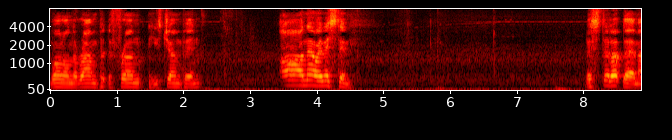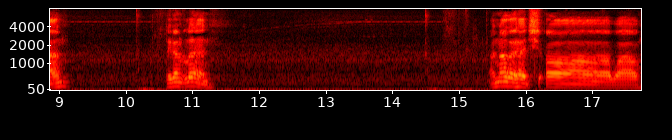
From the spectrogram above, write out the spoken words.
One on the ramp at the front. He's jumping. Oh no, I missed him. They're still up there, man. They don't learn. Another hedge. Oh, wow.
